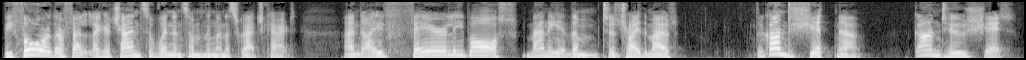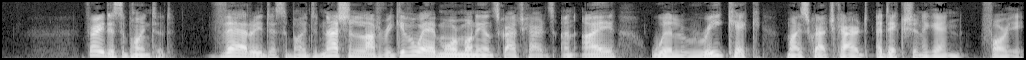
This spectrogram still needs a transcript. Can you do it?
Before there felt like a chance of winning something on a scratch card. And I've fairly bought many of them to try them out. They're gone to shit now. Gone to shit. Very disappointed. Very disappointed. National Lottery, give away more money on scratch cards, and I will re kick my scratch card addiction again for you.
